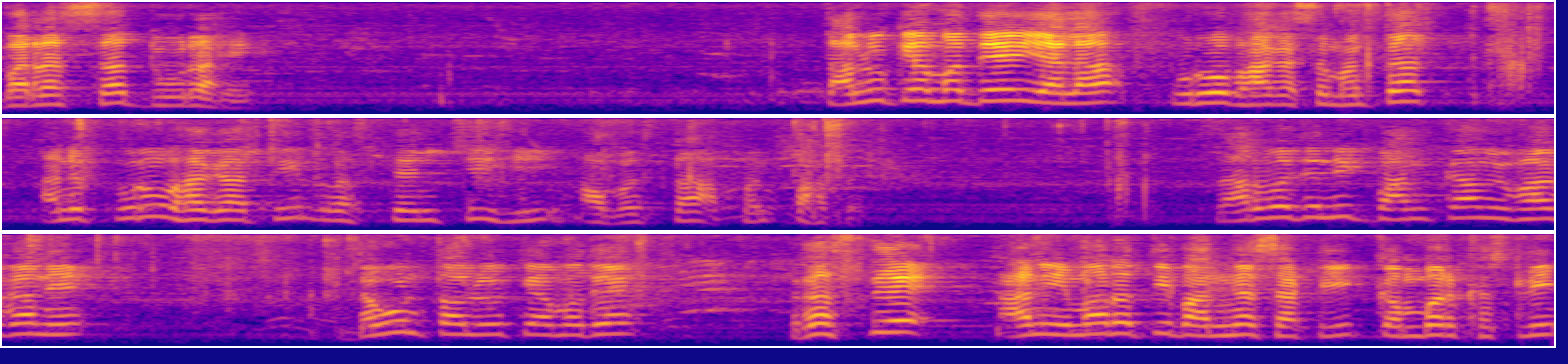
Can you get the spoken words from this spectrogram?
बराचसा दूर आहे. तालुक्यामध्ये याला पूर्व भाग असं म्हणतात आणि पूर्व भागातील रस्त्यांची ही अवस्था आपण पाहतो सार्वजनिक बांधकाम विभागाने दौंड तालुक्यामध्ये रस्ते आणि इमारती बांधण्यासाठी कंबर खचली.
